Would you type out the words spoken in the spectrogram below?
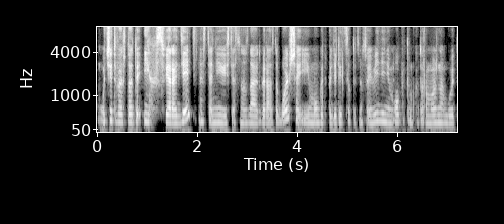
учитывая, что это их сфера деятельности, они, естественно, знают гораздо больше и могут поделиться вот этим своим видением, опытом, который можно будет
